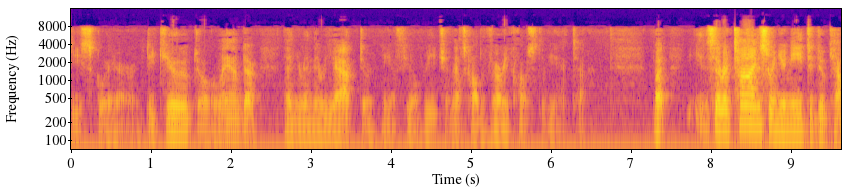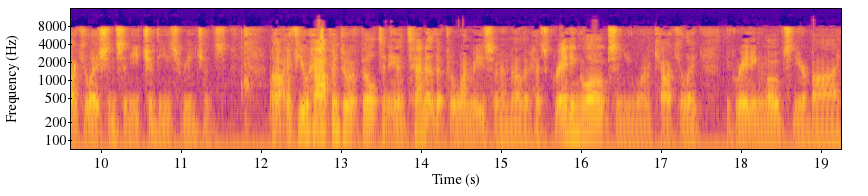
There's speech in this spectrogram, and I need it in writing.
d squared, d cubed or the lambda, then you're in the reactive near field region. That's called very close to the antenna. But there are times when you need to do calculations in each of these regions. Uh, if you happen to have built an antenna that for one reason or another has grating lobes and you want to calculate the grating lobes nearby,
